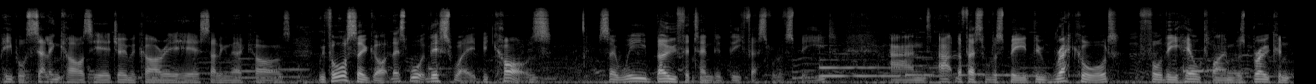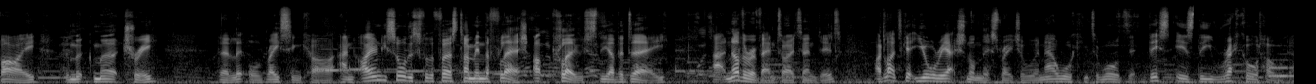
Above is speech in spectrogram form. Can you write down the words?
people selling cars here. Joe Macari here selling their cars. We've also got. Let's walk this way because. So we both attended the Festival of Speed, and at the Festival of Speed, the record for the hill climb was broken by the McMurtry their little racing car. And I only saw this for the first time in the flesh, up close, the other day at another event I attended. I'd like to get your reaction on this, Rachael. We're now walking towards it. This is the record holder,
